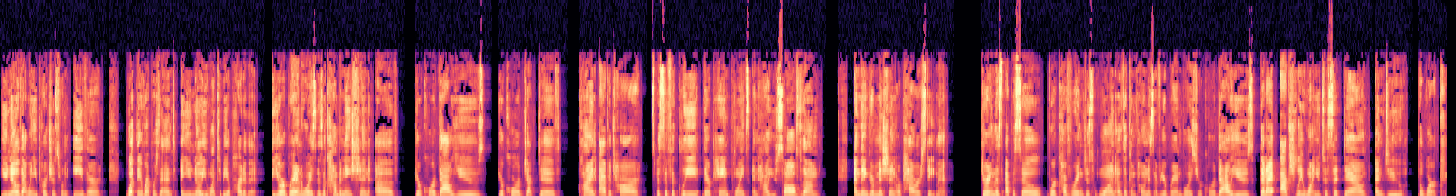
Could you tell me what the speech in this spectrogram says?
You know that when you purchase from either, what they represent, and you know you want to be a part of it. Your brand voice is a combination of your core values, your core objective, client avatar, specifically their pain points and how you solve them, and then your mission or power statement. During this episode, we're covering just one of the components of your brand voice, your core values, that I actually want you to sit down and do the work.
